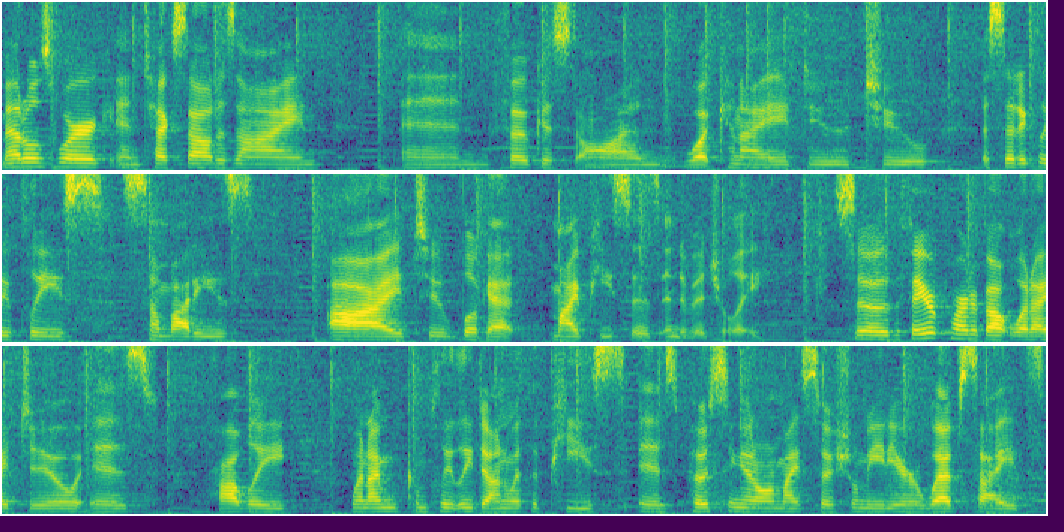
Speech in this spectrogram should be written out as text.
metals work and textile design and focused on what can I do to aesthetically please somebody's eye to look at my pieces individually. So the favorite part about what I do is probably when I'm completely done with a piece is posting it on my social media or websites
